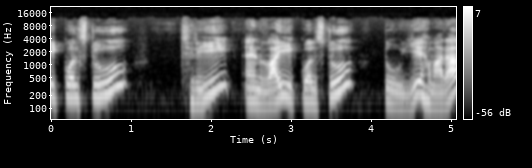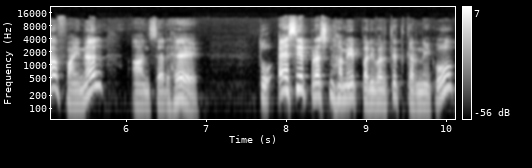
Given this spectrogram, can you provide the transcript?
equals to three and y equals to two ये हमारा फाइनल आंसर है. तो ऐसे प्रश्न हमें परिवर्तित करने को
